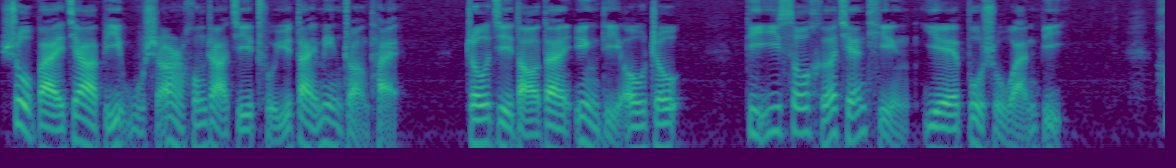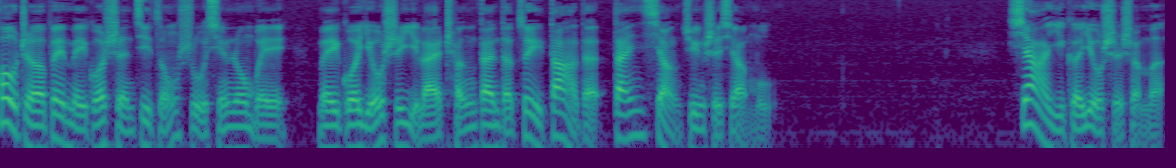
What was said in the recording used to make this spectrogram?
数百架比五十二轰炸机处于待命状态，洲际导弹运抵欧洲，第一艘核潜艇也部署完毕。后者被美国审计总署形容为美国有史以来承担的最大的单项军事项目。下一个又是什么？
